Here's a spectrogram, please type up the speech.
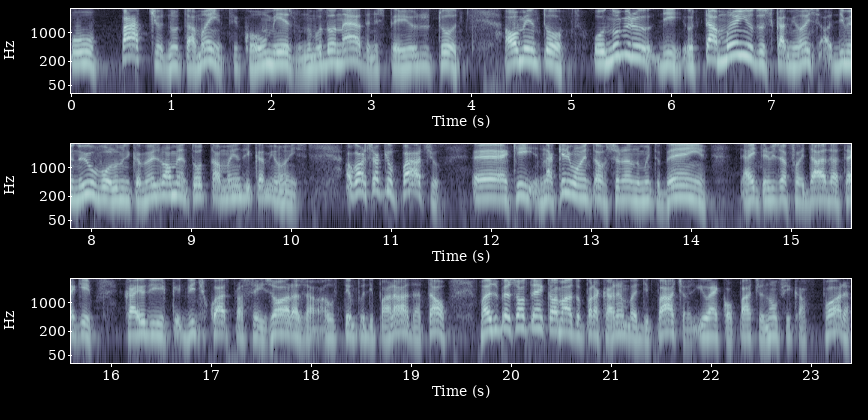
O pátio no tamanho ficou o mesmo, não mudou nada nesse período todo. Aumentou o número de, o tamanho dos caminhões, diminuiu o volume de caminhões, mas aumentou o tamanho de caminhões. Agora, só que o pátio, é, que naquele momento estava funcionando muito bem, a entrevista foi dada até que caiu de 24 para 6 horas a- o tempo de parada e tal, mas o pessoal tem reclamado pra caramba de pátio, e o ecopátio não fica fora,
